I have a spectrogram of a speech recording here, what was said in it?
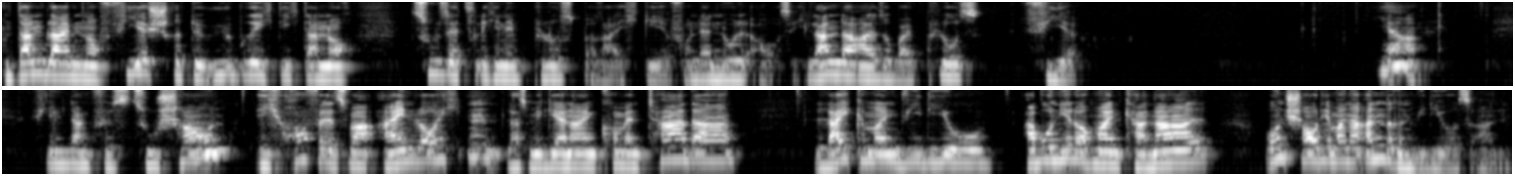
Und dann bleiben noch vier Schritte übrig, die ich dann noch zusätzlich in den Plusbereich gehe, von der 0 aus. Ich lande also bei plus 4. Ja, Vielen Dank fürs Zuschauen. Ich hoffe, es war einleuchtend. Lass mir gerne einen Kommentar da, like mein Video, abonniere doch meinen Kanal und schau dir meine anderen Videos an.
